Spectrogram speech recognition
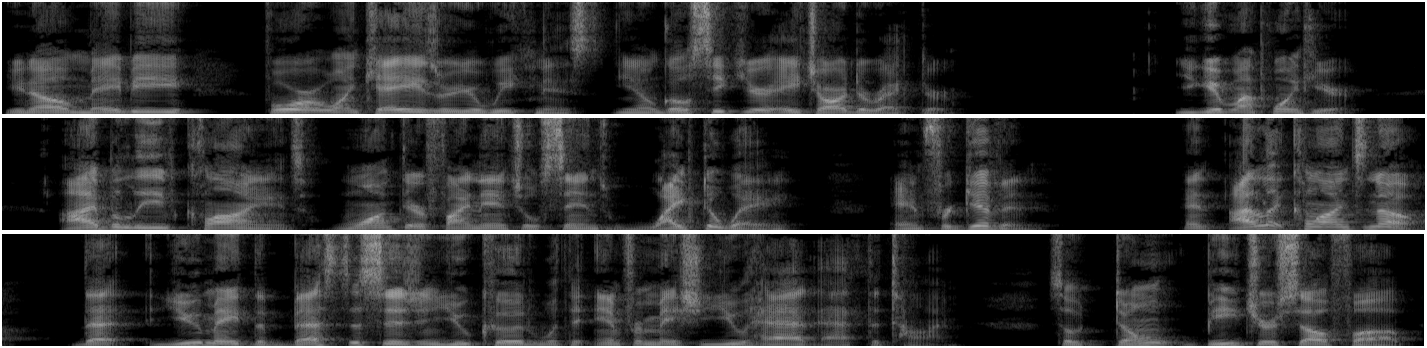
You know, maybe 401ks are your weakness. You know, go seek your HR director. You get my point here. I believe clients want their financial sins wiped away and forgiven. And I let clients know that you made the best decision you could with the information you had at the time. So don't beat yourself up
